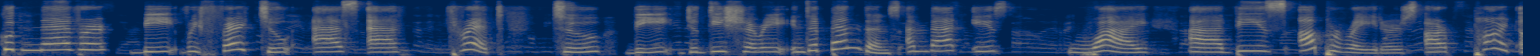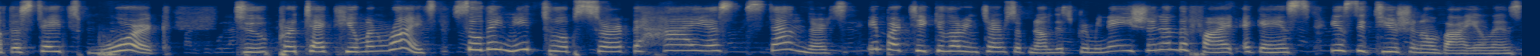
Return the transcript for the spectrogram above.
could never be referred to as a threat to the judiciary independence. And that is why uh, these operators are part of the state's work to protect human rights. So they need to observe the highest standards, in particular in terms of non-discrimination and the fight against institutional violence.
